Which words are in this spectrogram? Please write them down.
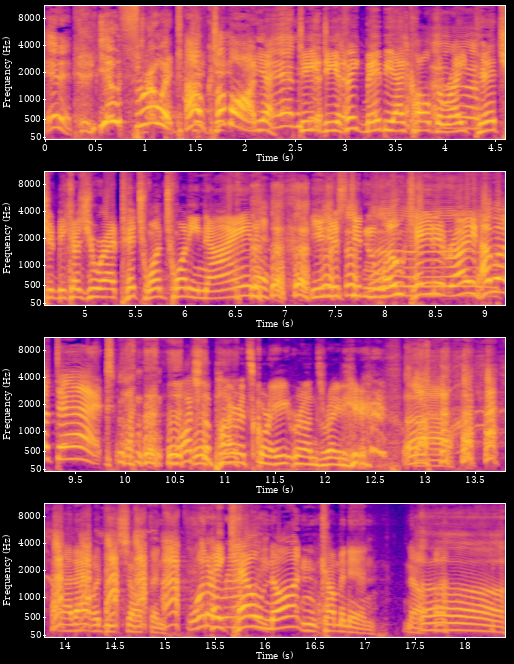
hit it. You threw it. Oh, come on, yeah. man. Do you, do you think maybe I called the right pitch, and because you were at pitch 129, you just didn't locate it right? How about that? Watch the Pirates score eight runs right here. Wow, now that would be something. What a hey, Kel. Naughton coming in. No, Uh,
